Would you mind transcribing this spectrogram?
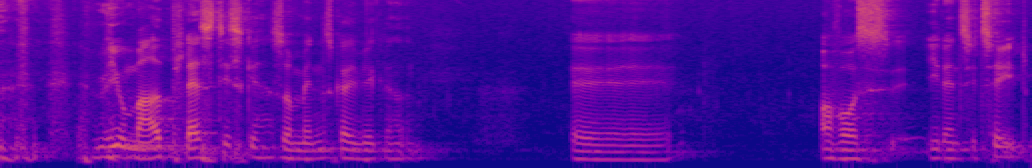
Vi er jo meget plastiske som mennesker i virkeligheden. Øh, og vores identitet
